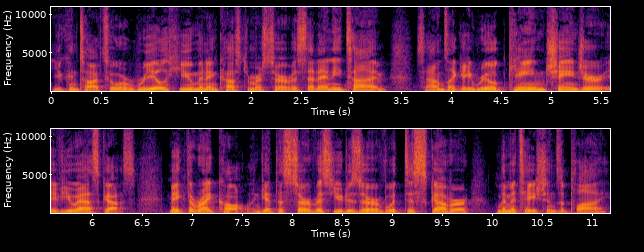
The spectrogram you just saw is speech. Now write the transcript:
You can talk to a real human in customer service at any time. Sounds like a real game changer if you ask us. Make the right call and get the service you deserve with Discover. Limitations apply.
